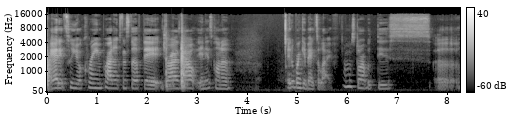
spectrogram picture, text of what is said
Add it to your cream products and stuff that dries out, and it's gonna, it'll bring it back to life. I'm gonna start with this. Uh,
